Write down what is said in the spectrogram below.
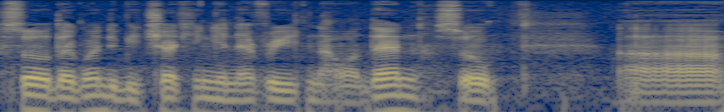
So they're going to be checking in every now and then. So uh,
